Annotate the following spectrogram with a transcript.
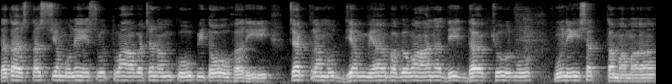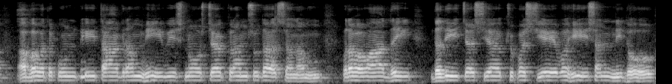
ततस्तस्य मुने श्रुत्वा वचनं कूपितो हरि। चक्रमुद्यम्य भगवान् दिदक्षुर्मु मुनिषत्तमम् अभवत् कुण्ठिताग्रं हि विष्णोश्चक्रं सुदर्शनं। प्रभवाधि दधीचस्य क्षुपस्येव हि सन्निधो।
